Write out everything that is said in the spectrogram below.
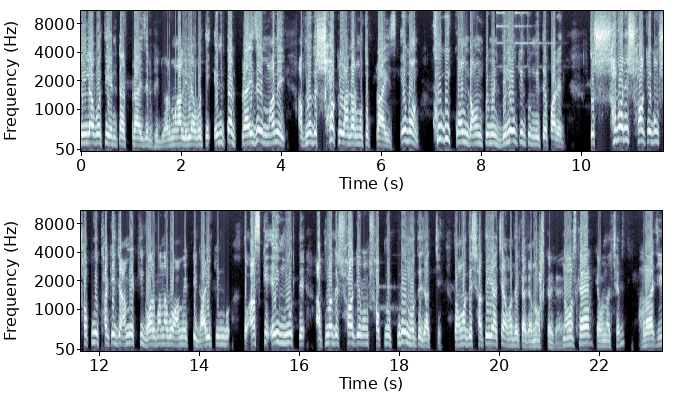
লীলাবতী এন্টারপ্রাইজের ভিডিও। আর মা লীলাবতী এন্টারপ্রাইজে মানেই আপনাদের শখ লাগার মতো প্রাইস এবং খুবই কম ডাউন পেমেন্ট দিলেও কিন্তু নিতে পারেন। তো সবারই শখ এবং স্বপ্ন থাকে যে আমি একটি ঘর বানাবো আমি একটি গাড়ি কিনবো। তো আজকে এই মুহূর্তে আপনাদের শখ এবং স্বপ্ন পূরণ হতে যাচ্ছে। তো আমাদের সাথেই আছে আমাদের কাকা। নমস্কার কাকা। নমস্কার। কেমন আছেন? ভালো আছি।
